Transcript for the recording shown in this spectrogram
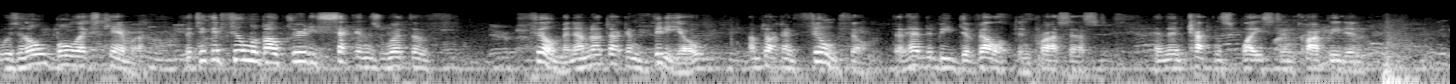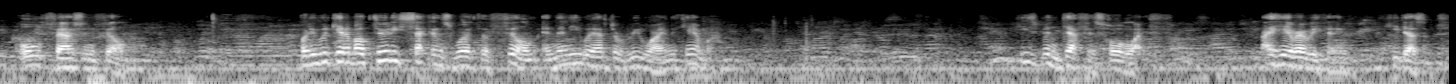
It was an old Bolex camera that you could film about 30 seconds worth of film. And I'm not talking video, I'm talking film film that had to be developed and processed and then cut and spliced and copied in old fashioned film. But he would get about 30 seconds worth of film and then he would have to rewind the camera. He's been deaf his whole life. I hear everything, he doesn't.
